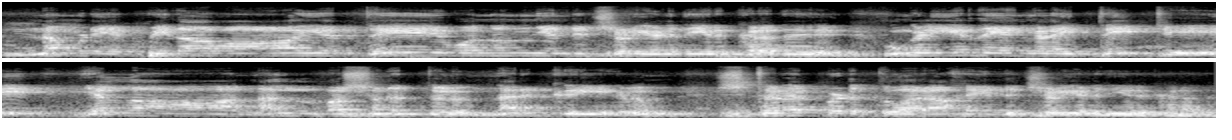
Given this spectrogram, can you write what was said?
நம்முடைய பிதாவாய தேவனும் என்று சொல்லி எழுதியிருக்கிறது. உங்கள் இருதயங்களை தேற்றி எல்லா நல் வசனத்திலும் நற்கிரிகளும் ஸ்திரப்படுத்துவாராக என்று சொல்லி எழுதியிருக்கிறது.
